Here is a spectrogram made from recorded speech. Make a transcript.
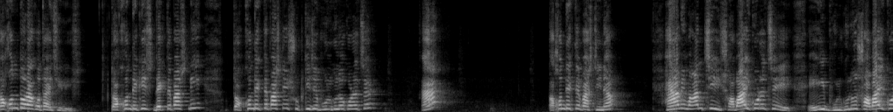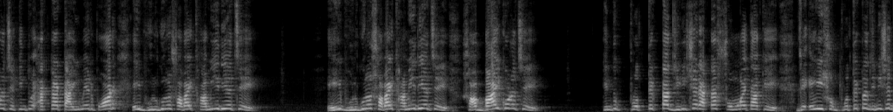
তখন তোরা কোথায় ছিলিস? তখন দেখিস, দেখতে পাসনি? তখন দেখতে পাসনি শুটকি যে ভুলগুলো করেছে? হ্যাঁ? তখন দেখতে পাসনি না? হ্যাঁ আমি মানছি, সবাই করেছে। এই ভুলগুলো সবাই করেছে, কিন্তু একটা টাইমের পর এই ভুলগুলো সবাই থামিয়ে দিয়েছে। এই ভুলগুলো সবাই থামিয়ে দিয়েছে, সবাই করেছে। কিন্তু প্রত্যেকটা জিনিসের একটা সময় থাকে যে এই প্রত্যেকটা জিনিসের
